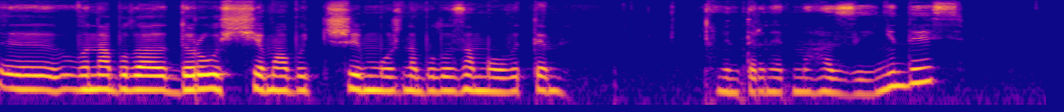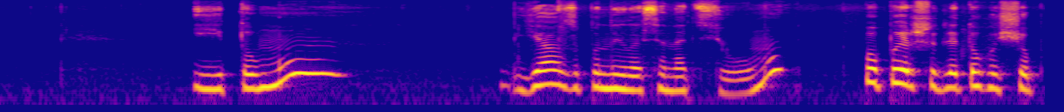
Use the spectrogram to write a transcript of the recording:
Е, Вона була дорожча, мабуть, чим можна було замовити в інтернет-магазині десь. І тому я зупинилася на цьому. По-перше, для того, щоб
